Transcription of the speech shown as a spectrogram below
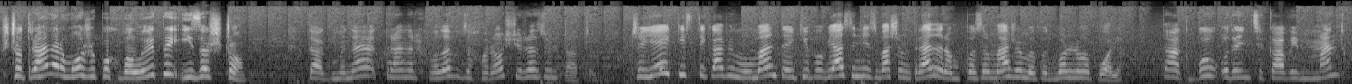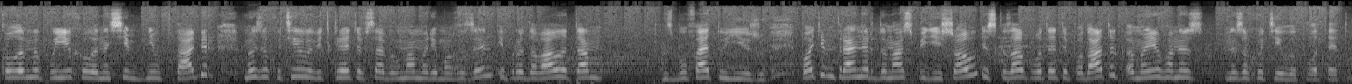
що тренер може похвалити і за що? Так, мене тренер хвалив за хороші результати. Чи є якісь цікаві моменти, які пов'язані з вашим тренером поза межами футбольного поля? Так, був один цікавий момент, коли ми поїхали на сім днів в табір. Ми захотіли відкрити в себе в номері магазин і продавали там з буфету їжу. Потім тренер до нас підійшов і сказав платити податок, а ми його не, не захотіли платити.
